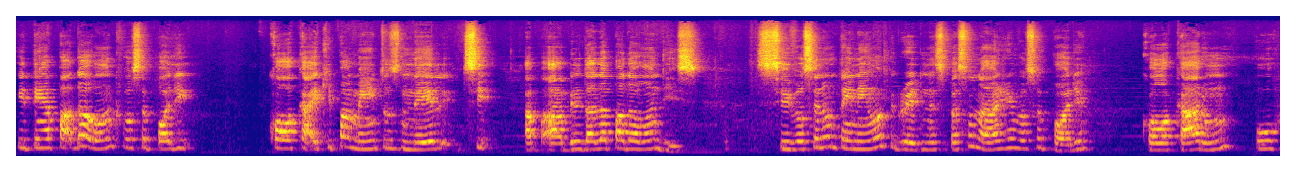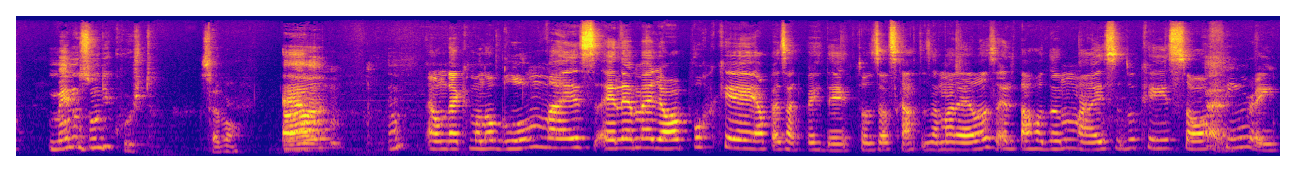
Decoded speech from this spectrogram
e tem a Padawan que você pode colocar equipamentos nele. Se a, a habilidade da Padawan diz: se você não tem nenhum upgrade nesse personagem, você pode colocar um por menos um de custo. Isso é bom. É Ah, é um deck monoblue, mas ele é melhor porque, apesar de perder todas as cartas amarelas, ele tá rodando mais do que só É. Fin Ray.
